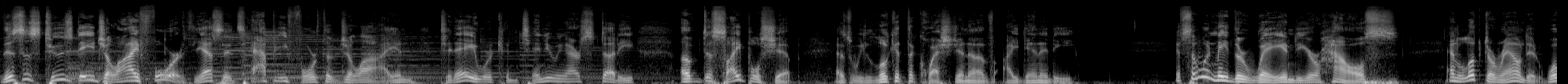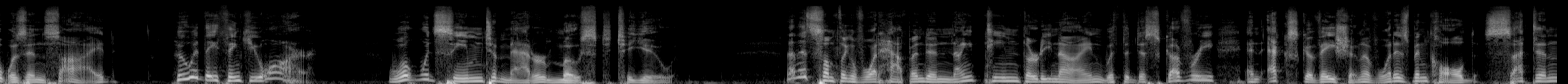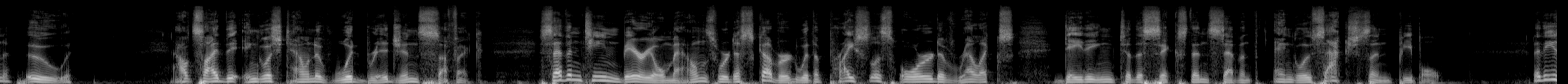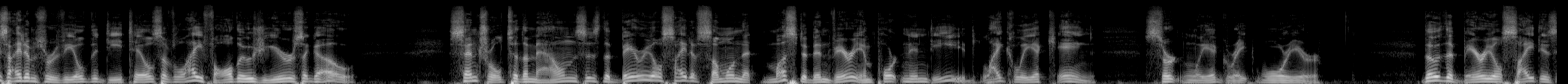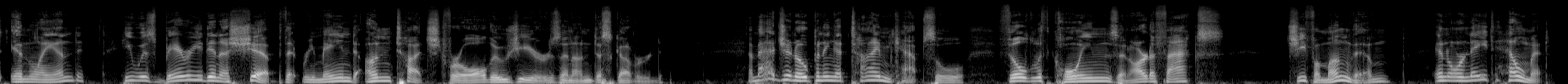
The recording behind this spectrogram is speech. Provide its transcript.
This is Tuesday, July 4th. Yes, it's happy 4th of July, and today we're continuing our study of discipleship as we look at the question of identity. If someone made their way into your house and looked around at what was inside, who would they think you are? What would seem to matter most to you? Now, that's something of what happened in 1939 with the discovery and excavation of what has been called Sutton Hoo. Outside the English town of Woodbridge in Suffolk, 17 burial mounds were discovered with a priceless hoard of relics dating to the 6th and 7th Anglo Saxon people. Now, these items revealed the details of life all those years ago Central to the mounds is the burial site of someone that must have been very important indeed, likely a king, certainly a great warrior. Though the burial site is inland, he was buried in a ship that remained untouched for all those years and undiscovered. Imagine opening a time capsule filled with coins and artifacts, chief among them, an ornate helmet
